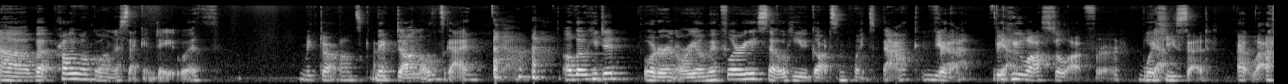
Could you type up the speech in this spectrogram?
Uh, but probably won't go on a second date with McDonald's. guy. McDonald's guy. Although he did order an Oreo McFlurry, so he got some points back yeah. But Yeah. he lost a lot for what Yeah. he said out loud.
